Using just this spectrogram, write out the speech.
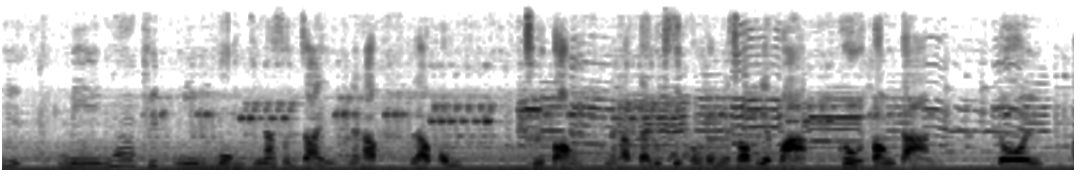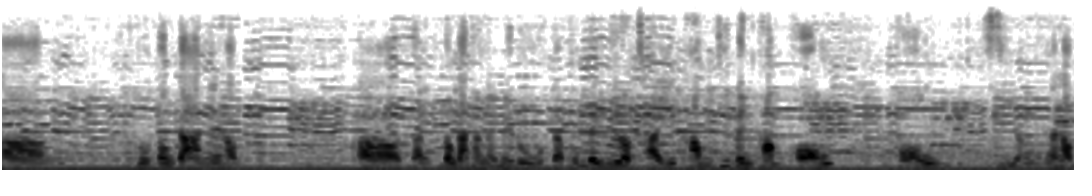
ที่มีแง่คิดมีมุมที่น่าสนใจนะครับ แล้วผม ชื่อต้องนะครับ แต่ลูกศิษย์ของผมเนี่ยชอบเรียกว่าครูต้องการ โดยครูต้องการเนี่ยครับต้องการทางไหนไม่รู้ แต่ผมได้เลือกใช้คำที่เป็นคำพ้องพ้องเสียงนะครับ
